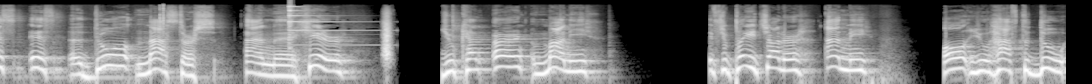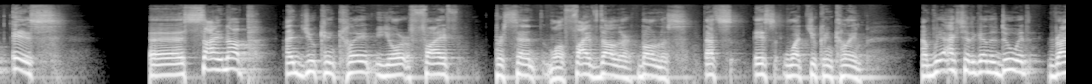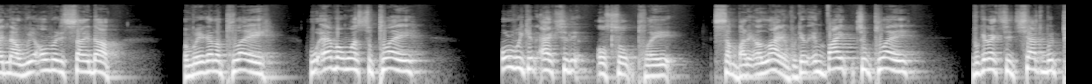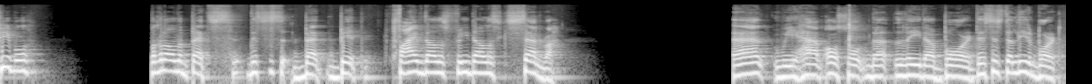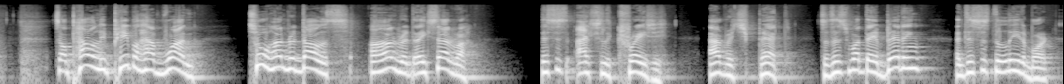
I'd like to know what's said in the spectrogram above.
This is uh, Duel Masters and uh, here you can earn money if you play each other and me. All you have to do is uh, sign up and you can claim your 5% well $5 bonus. That's is what you can claim. And we're actually gonna do it right now. We already signed up and we're gonna play whoever wants to play or we can actually also play somebody online. We can invite to play we can actually chat with people look at all the bets. This is bet bid five dollars three dollars etc and we have also the leaderboard. This is the leaderboard. So apparently people have won $200 100 etc this is actually crazy. Average bet. So this is what they're betting and this is the leaderboard.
